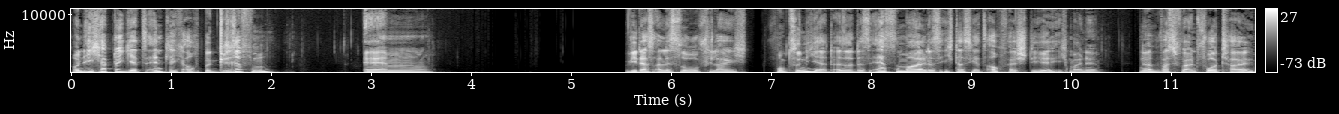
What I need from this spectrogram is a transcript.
und ich habe jetzt endlich auch begriffen, ähm, wie das alles so vielleicht funktioniert. Also das erste Mal, dass ich das jetzt auch verstehe, ich meine, ne, was für ein Vorteil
